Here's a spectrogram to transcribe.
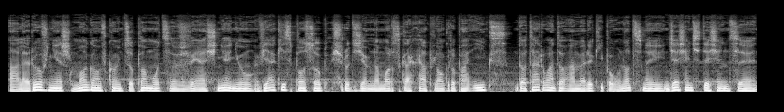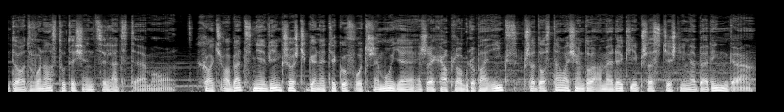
ale również mogą w końcu pomóc w wyjaśnieniu, w jaki sposób śródziemnomorski morska haplogrupa X dotarła do Ameryki Północnej 10 tysięcy do 12 tysięcy lat temu. Choć obecnie większość genetyków utrzymuje, że haplogrupa X przedostała się do Ameryki przez cieśninę Beringa,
